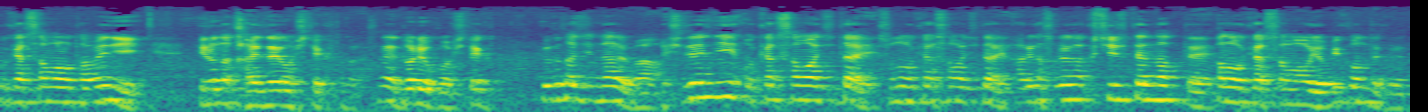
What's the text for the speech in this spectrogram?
お客様のためにいろんな改善をしていくとかですね努力をしていくという形になれば自然にお客様自体そのお客様自体あるいはそれが口づてになって他のお客様を呼び込んでくれて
